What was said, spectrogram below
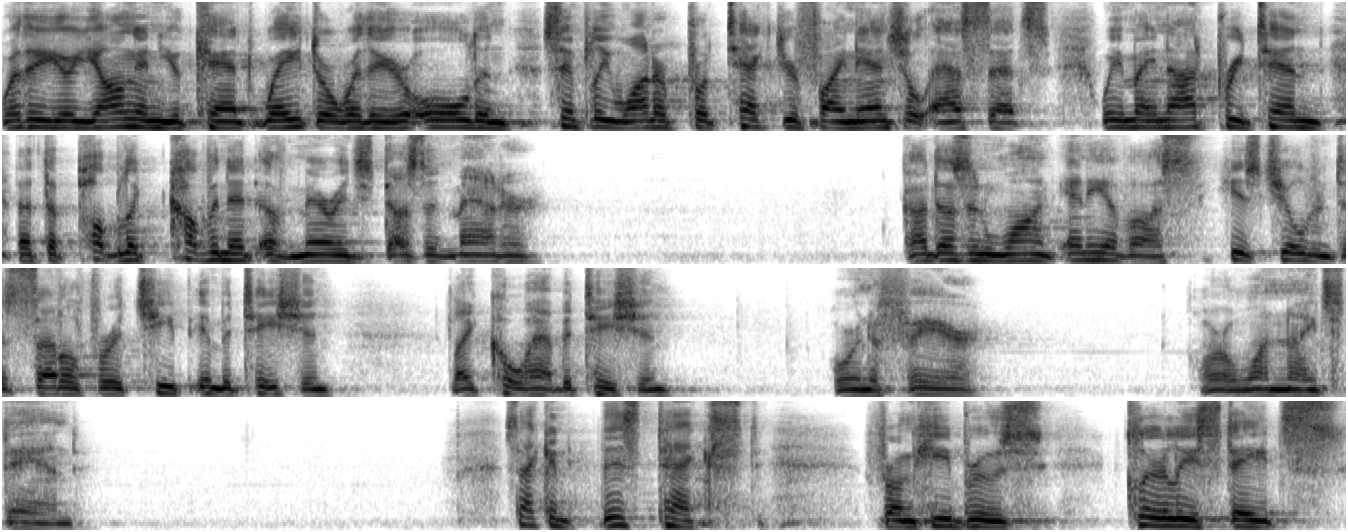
Whether you're young and you can't wait, or whether you're old and simply want to protect your financial assets, we may not pretend that the public covenant of marriage doesn't matter. God doesn't want any of us, his children, to settle for a cheap imitation like cohabitation or an affair or a one night stand. Second, this text from Hebrews clearly states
